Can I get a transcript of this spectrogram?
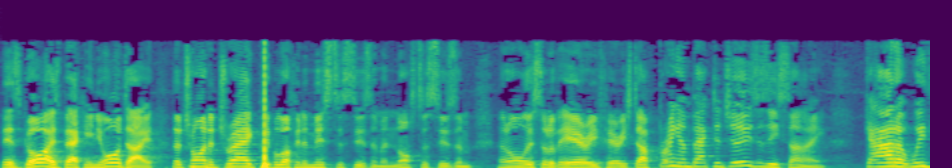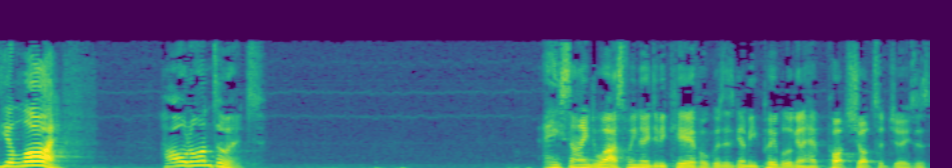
there's guys back in your day that are trying to drag people off into mysticism and Gnosticism and all this sort of airy fairy stuff. Bring them back to Jesus, he's saying. Guard it with your life. Hold on to it. And he's saying to us, we need to be careful because there's going to be people who are going to have pot shots at Jesus.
